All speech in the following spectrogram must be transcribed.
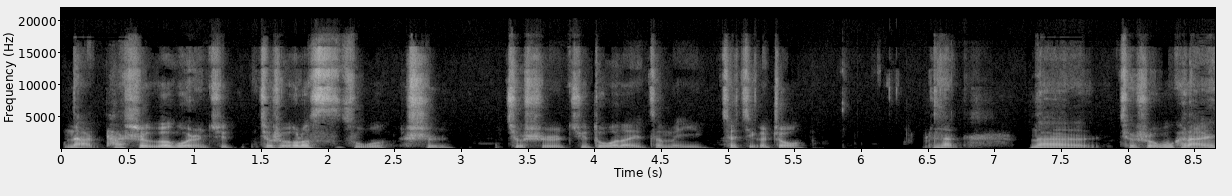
那他是俄国人居，就是俄罗斯族是就是居多的这么一这几个州，那那就是乌克兰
